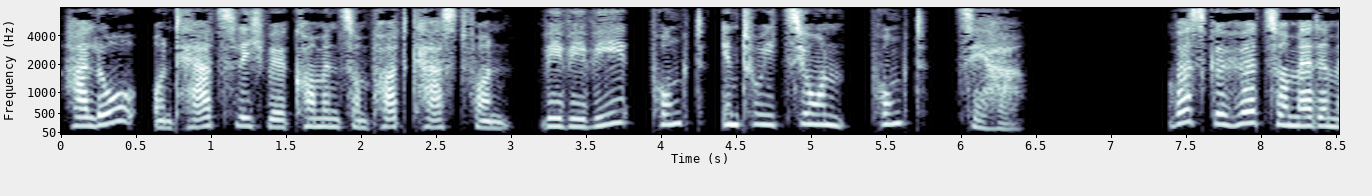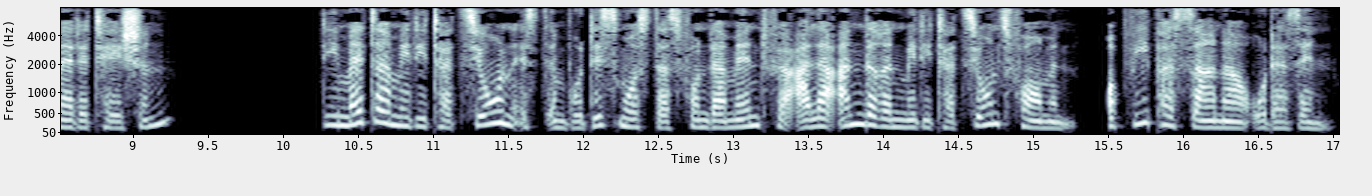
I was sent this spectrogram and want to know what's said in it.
Hallo und herzlich willkommen zum Podcast von www.intuition.ch. Was gehört zur Metta Meditation? Die Metta-Meditation ist im Buddhismus das Fundament für alle anderen Meditationsformen, ob Vipassana oder Zen.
